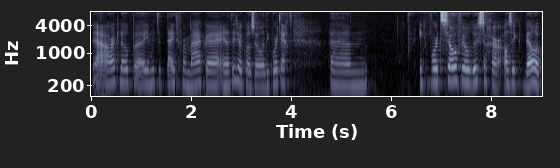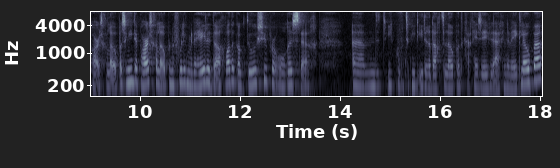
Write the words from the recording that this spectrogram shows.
ja, hardlopen, je moet er tijd voor maken. En dat is ook wel zo. Want ik word echt... ehm, ik word zoveel rustiger als ik wel heb hard gelopen. Als ik niet heb hard gelopen, dan voel ik me de hele dag, wat ik ook doe, super onrustig. Ehm, dit, ik hoef natuurlijk niet iedere dag te lopen, want ik ga geen zeven dagen in de week lopen.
